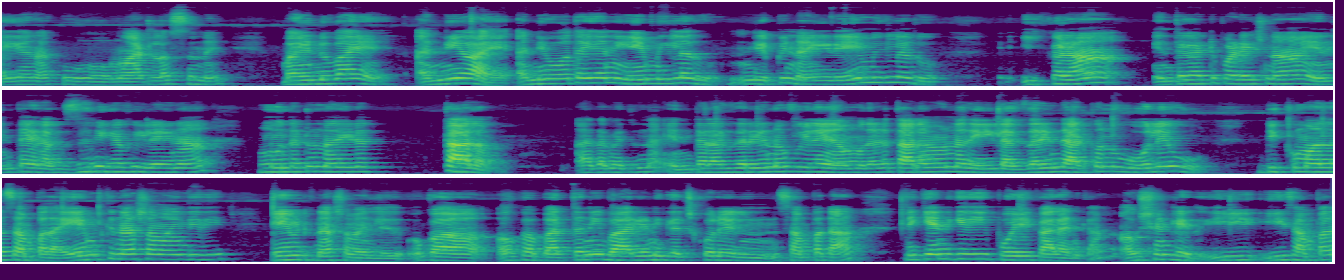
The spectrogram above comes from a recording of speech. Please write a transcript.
ఇక నాకు మాటలు వస్తున్నాయి మైండ్ వాయే అన్నీ వాయే. అన్నీ పోతాయి కానీ ఏం మిగలదు. నేను చెప్పిన ఈడేం మిగలదు. ఇక్కడ ఎంత గట్టి పడేసినా ఎంత లగ్జరీగా ఫీల్ అయినా ముందట ఉన్నది ఈడ తాళం. అర్థమవుతుందా? ఎంత లగ్జరీగా నువ్వు ఫీల్ అయినా ముందట తాళమే ఉన్నది. ఈ లగ్జరీని దాటుకొని నువ్వు పోలేవు. దిక్కుమాల సంపద. ఏమిటికి నాశనం అయింది ఇది? ఏమిటికి నాశనం అయింది లేదు. ఒక ఒక భర్తని భార్యని గెలుచుకోలేని సంపద నీకెందుకు ఇది? పోయే కాలానిక? అవసరం లేదు. ఈ ఈ సంపద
